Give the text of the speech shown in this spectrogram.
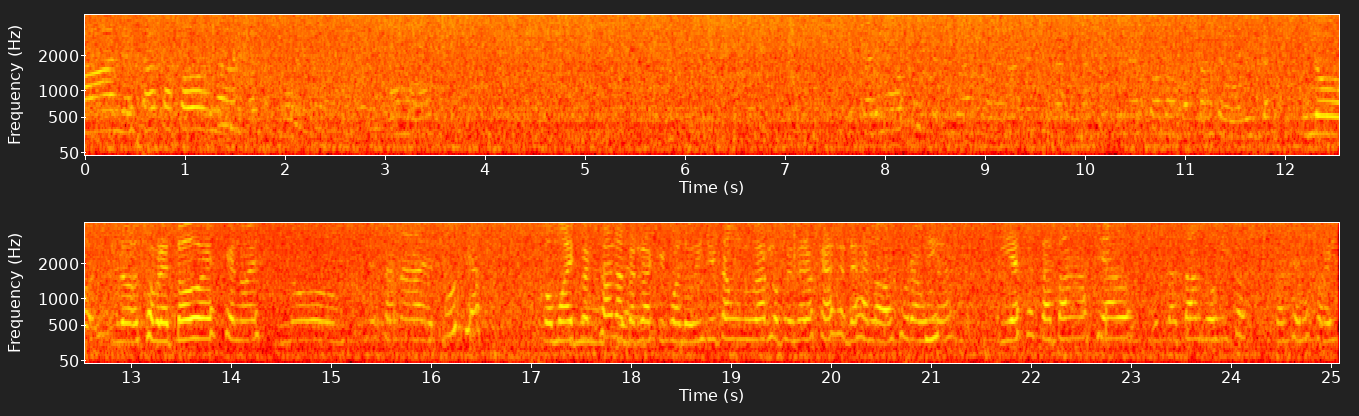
Ah, le saca toda. Está hermoso este lugar, la verdad es que la Pinata tiene zonas bastante bonitas. Y lo, lo, sobre todo es que no, es, no está nada de sucia. Como hay personas, ¿verdad? Que cuando visitan un lugar lo primero que hacen es dejar la basura. Sí. Y esto está tan aseado, está tan bonito. Pasemos por ahí,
